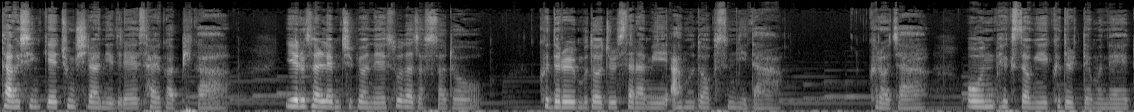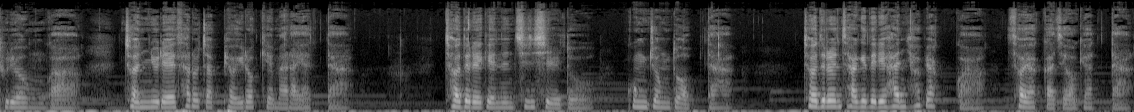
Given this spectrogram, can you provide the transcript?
당신께 충실한 이들의 살과 피가 예루살렘 주변에 쏟아졌어도 그들을 묻어줄 사람이 아무도 없습니다. 그러자 온 백성이 그들 때문에 두려움과 전율에 사로잡혀 이렇게 말하였다. 저들에게는 진실도 공정도 없다. 저들은 자기들이 한 협약과 서약까지 어겼다.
